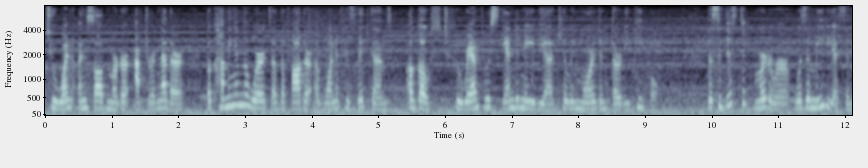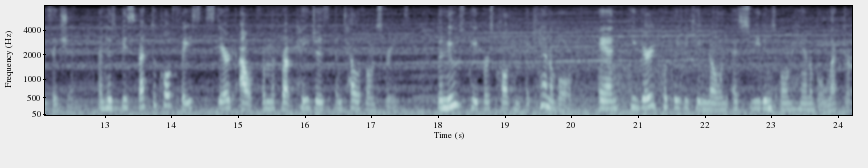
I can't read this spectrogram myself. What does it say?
to one unsolved murder after another, becoming, in the words of the father of one of his victims, a ghost who ran through Scandinavia killing more than 30 people. The sadistic murderer was a media sensation, and his bespectacled face stared out from the front pages and telephone screens. The newspapers called him a cannibal, and he very quickly became known as Sweden's own Hannibal Lecter.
